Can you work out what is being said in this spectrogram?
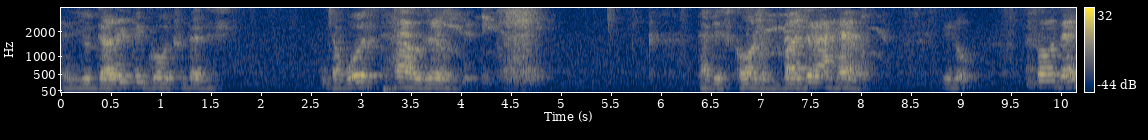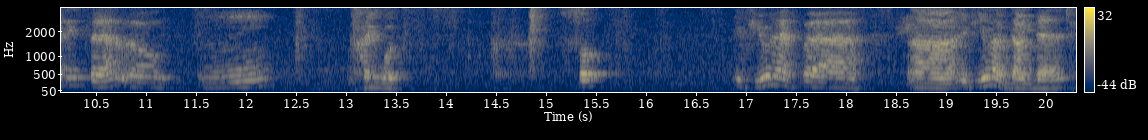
then you directly go to the the worst hell realm that is called Vajra hell, you know. So that is uh, mm, would. So if you have uh, uh, if you have done that,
